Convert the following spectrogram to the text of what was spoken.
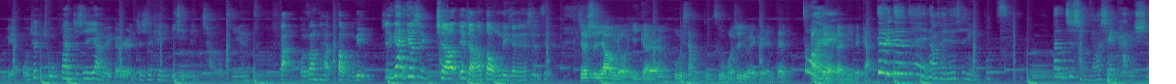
无聊。我觉得煮饭就是要有一个人，就是可以一起品尝我今天煮饭，我让他有动力。就你看，又是说到又讲到动力这件事情。就是要有一个人互相督促，或是有一个人在旁边等你的感觉。对对对，完成一件事情不急，但至少你要先开始。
